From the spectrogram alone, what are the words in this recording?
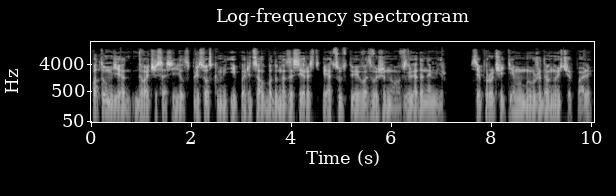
Потом я два часа сидел с присосками и порицал Бадуна за серость и отсутствие возвышенного взгляда на мир. Все прочие темы мы уже давно исчерпали.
